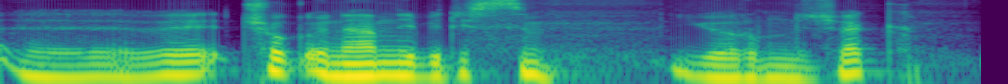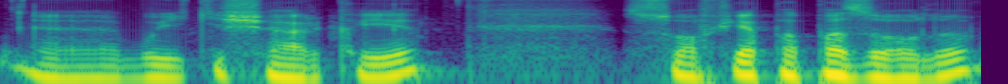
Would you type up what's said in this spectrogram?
e, ve çok önemli bir isim yorumlayacak bu iki şarkıyı. Sofya Papazoğlu.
